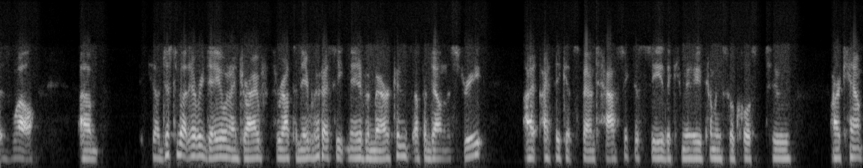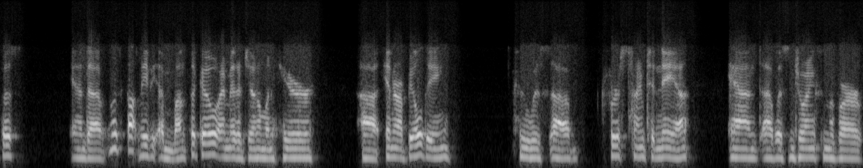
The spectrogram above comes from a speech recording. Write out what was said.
as well. Um, you know, just about every day when I drive throughout the neighborhood, I see Native Americans up and down the street I, I think it's fantastic to see the community coming so close to our campus. And uh, it was about maybe a month ago, I met a gentleman here uh, in our building who was uh, first time to NAYA and uh, was enjoying some of our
